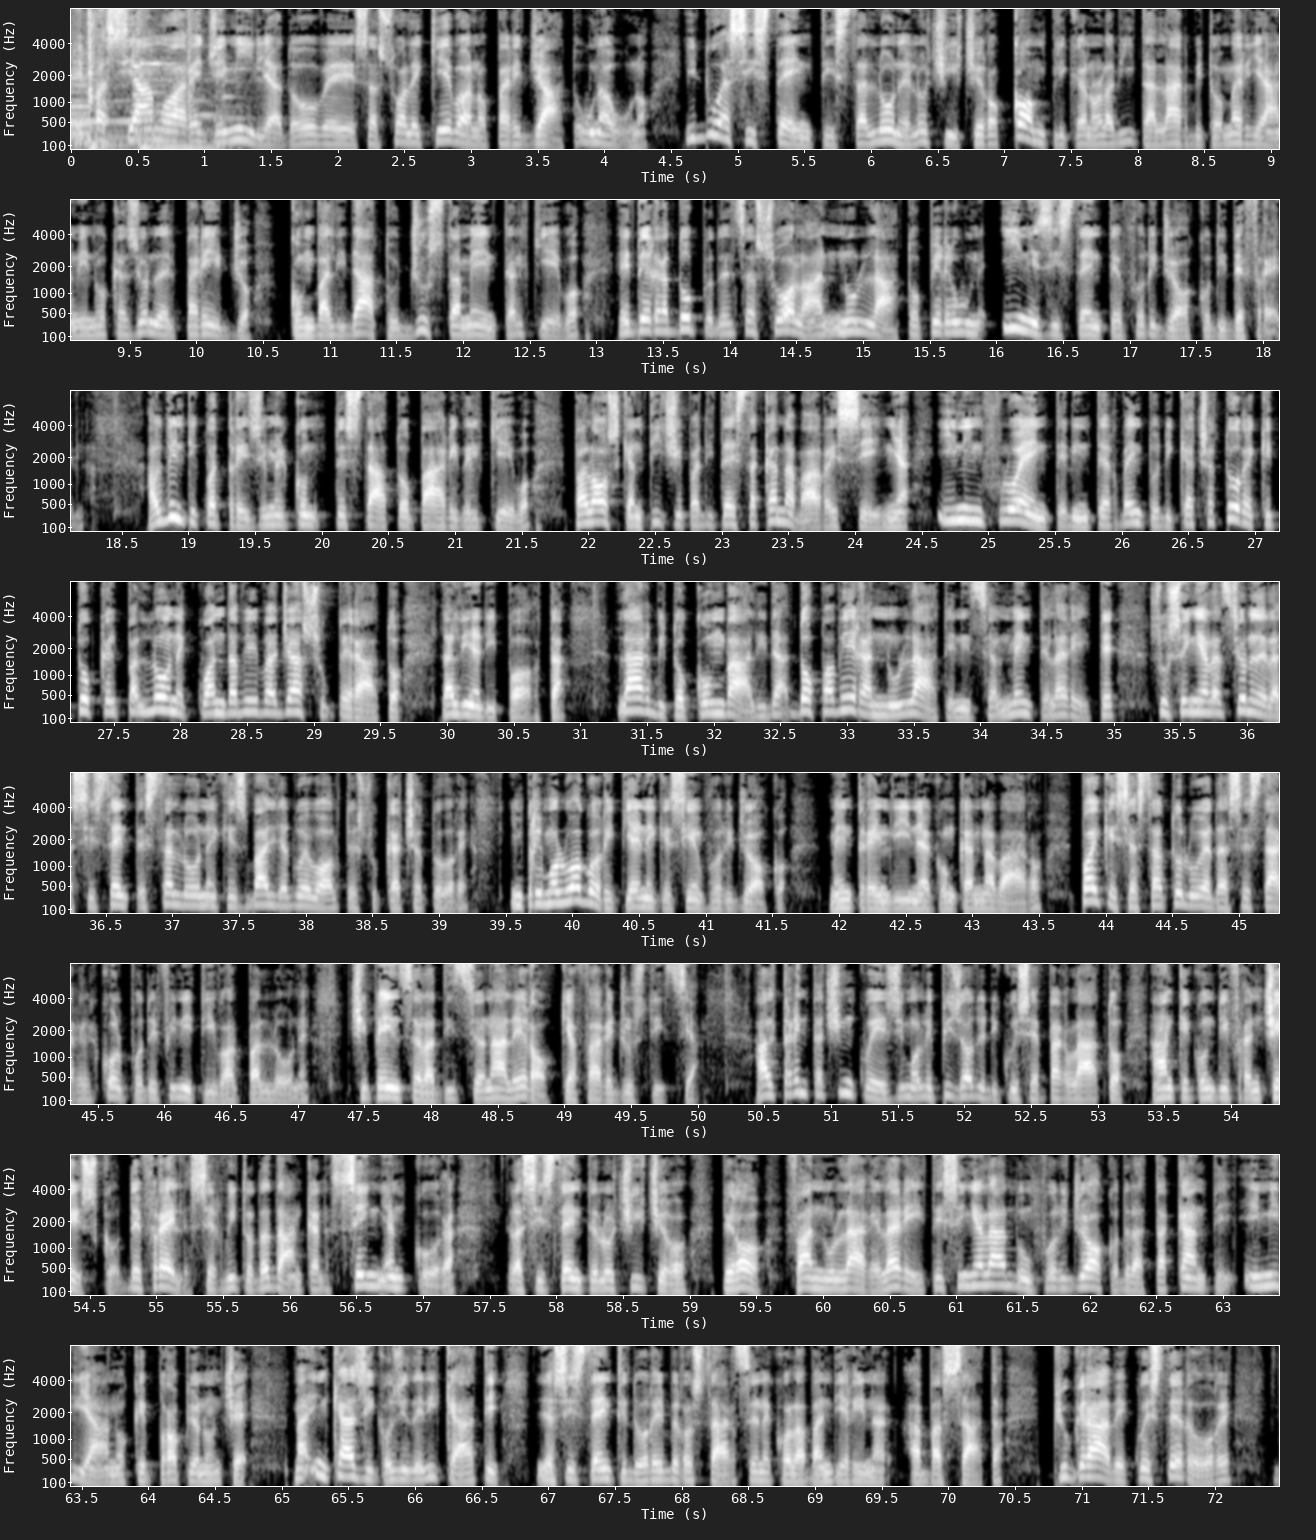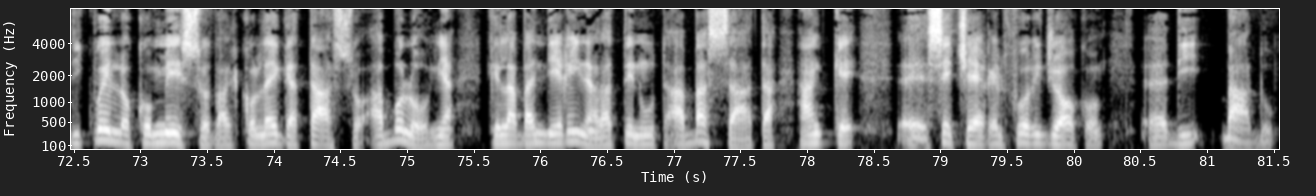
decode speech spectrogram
E passiamo a Reggio Emilia, dove Sassuolo e Chievo hanno pareggiato 1-1. I due assistenti, Stallone e Lo Cicero, complicano la vita all'arbitro Mariani in occasione del pareggio, convalidato giustamente al Chievo, e del raddoppio del Sassuolo annullato per un inesistente fuorigioco di De Frel. Al ventiquattresimo il contestato pari del Chievo. Paloschi anticipa di testa Cannavaro e segna. Ininfluente l'intervento di Cacciatore che tocca il pallone quando aveva già superato la linea di porta. L'arbitro convalida dopo aver annullato inizialmente la rete su segnalazione dell'assistente Stallone che sbaglia due volte su Cacciatore. In primo luogo ritiene che sia in fuorigioco, mentre è in linea con Cannavaro, poi che sia stato lui ad assestare il colpo definitivo al pallone. Ci pensa l'addizionale Rocchi a fare giustizia. Al 35 l'episodio di cui si è parlato anche con Di Francesco, De Frel, servito da Duncan, segna ancora. L'assistente Lo Cicero però fa annullare la rete segnalando un fuorigioco dell'attaccante emiliano che proprio non c'è. Ma in casi così delicati gli assistenti dovrebbero starsene con la bandierina abbassata. Più grave questo errore di quello commesso dal collega Tasso a Bologna che la bandierina l'ha tenuta abbassata anche eh, se c'era il fuorigioco eh, di Badu.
